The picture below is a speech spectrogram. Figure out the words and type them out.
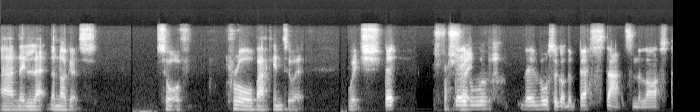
and they let the Nuggets sort of crawl back into it, which They- is They've they've also got the best stats in the last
